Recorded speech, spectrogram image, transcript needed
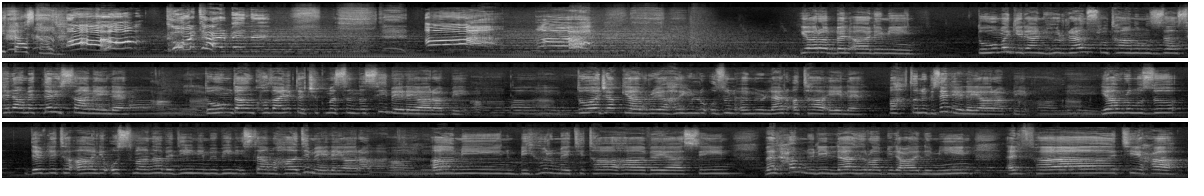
Bitti az kaldı. Oğlum kurtar beni. Ya Rabbel Alemin. Doğuma giren Hürrem Sultanımıza selametler ihsan eyle. Doğumdan kolaylıkla çıkmasını nasip eyle ya Rabbi. Doğacak yavruya hayırlı uzun ömürler ata eyle. Bahtını güzel eyle ya Rabbi. Yavrumuzu devleti Ali Osman'a ve dini mübin İslam'a hadim eyle ya Rab. Amin. Bi hürmeti Taha ve Yasin. Velhamdülillahi Rabbil alemin. El Fatiha.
